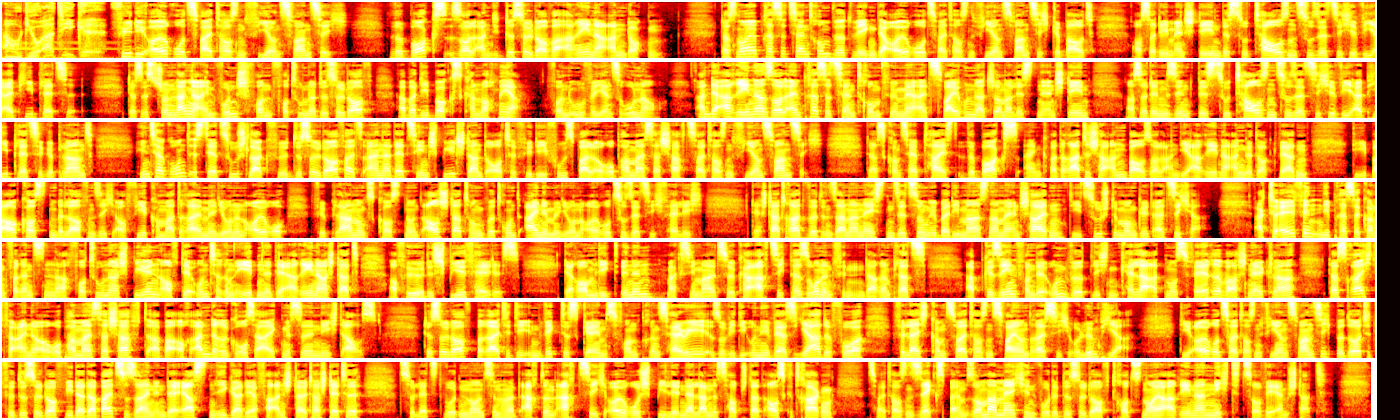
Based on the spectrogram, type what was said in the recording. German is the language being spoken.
Audioartikel. Für die Euro 2024. The Box soll an die Düsseldorfer Arena andocken. Das neue Pressezentrum wird wegen der Euro 2024 gebaut. Außerdem entstehen bis zu 1000 zusätzliche VIP-Plätze. Das ist schon lange ein Wunsch von Fortuna Düsseldorf, aber die Box kann noch mehr. Von Uwe Jens Runau. An der Arena soll ein Pressezentrum für mehr als 200 Journalisten entstehen. Außerdem sind bis zu 1000 zusätzliche VIP-Plätze geplant. Hintergrund ist der Zuschlag für Düsseldorf als einer der zehn Spielstandorte für die Fußball-Europameisterschaft 2024. Das Konzept heißt The Box. Ein quadratischer Anbau soll an die Arena angedockt werden. Die Baukosten belaufen sich auf 4,3 Millionen Euro. Für Planungskosten und Ausstattung wird rund eine Million Euro zusätzlich fällig. Der Stadtrat wird in seiner nächsten Sitzung über die Maßnahme entscheiden. Die Zustimmung gilt als sicher. Aktuell finden die Pressekonferenzen nach Fortuna-Spielen auf der unteren Ebene der Arena statt, auf Höhe des Spielfeldes. Der Raum liegt innen, maximal circa 80 Personen finden darin Platz. Abgesehen von der unwirtlichen Kelleratmosphäre war schnell klar, das reicht für eine Europameisterschaft, aber auch andere Großereignisse nicht aus. Düsseldorf bereitet die Invictus Games von Prinz Harry sowie die Universiade vor, vielleicht kommt 2032 Olympia. Die Euro 2024 bedeutet für Düsseldorf wieder dabei zu sein in der ersten Liga der Veranstalterstädte. Zuletzt wurden 1988 Eurospiele in der Landeshauptstadt ausgetragen. 2006 beim Sommermärchen wurde Düsseldorf trotz neuer Arena nicht zur WM-Stadt.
